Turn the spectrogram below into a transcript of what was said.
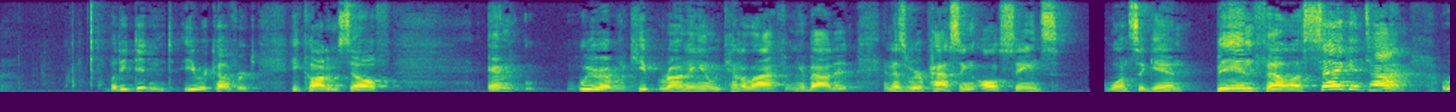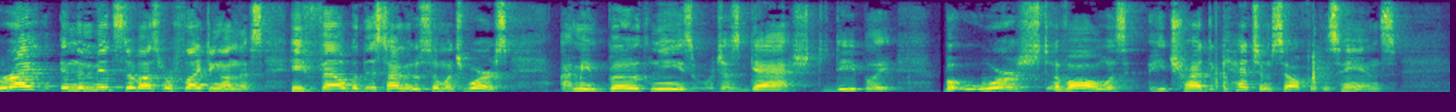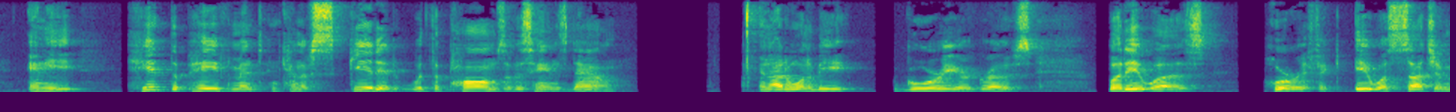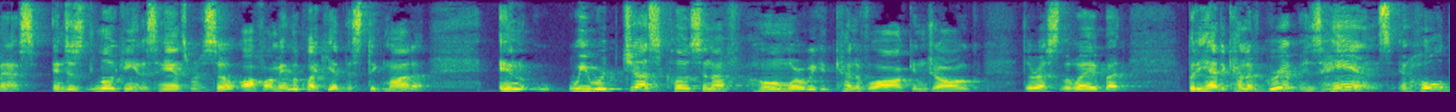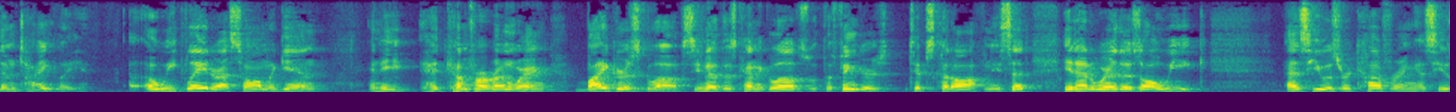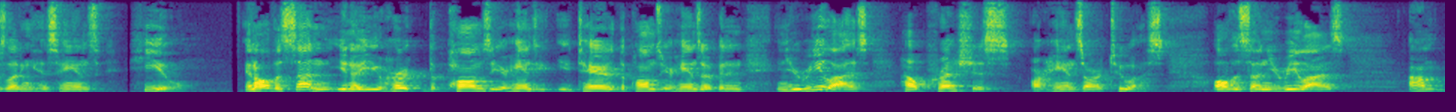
But he didn't. He recovered. He caught himself, and we were able to keep running and we kind of laughing about it. And as we were passing All Saints once again, Ben fell a second time, right in the midst of us reflecting on this. He fell, but this time it was so much worse. I mean, both knees were just gashed deeply. But worst of all was he tried to catch himself with his hands and he hit the pavement and kind of skidded with the palms of his hands down. And I don't want to be gory or gross, but it was horrific. It was such a mess. And just looking at his hands were so awful. I mean, it looked like he had the stigmata. And we were just close enough home where we could kind of walk and jog the rest of the way, but but he had to kind of grip his hands and hold them tightly a week later, I saw him again, and he had come for a run wearing biker's gloves, you know, those kind of gloves with the fingertips cut off. And he said he'd had to wear those all week. as he was recovering, as he was letting his hands heal. And all of a sudden, you know, you hurt the palms of your hands, you, you tear the palms of your hands open, and, and you realize how precious our hands are to us. All of a sudden, you realize um,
